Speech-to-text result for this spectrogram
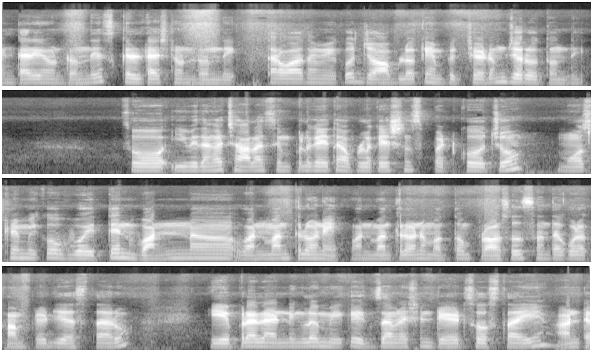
ఇంటర్వ్యూ ఉంటుంది స్కిల్ టెస్ట్ ఉంటుంది. తర్వాత మీకు జాబ్లోకి ఎంపిక చేయడం జరుగుతుంది. సో ఈ విధంగా చాలా సింపుల్గా అయితే అప్లికేషన్స్ పెట్టుకోవచ్చు. మోస్ట్లీ మీకు విత్ ఇన్ వన్ వన్ మంత్లోనే వన్ మంత్లోనే మొత్తం ప్రాసెస్ అంతా కూడా కంప్లీట్ చేస్తారు. ఏప్రిల్ ఎండింగ్లో మీకు ఎగ్జామినేషన్ డేట్స్ వస్తాయి. అంటే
